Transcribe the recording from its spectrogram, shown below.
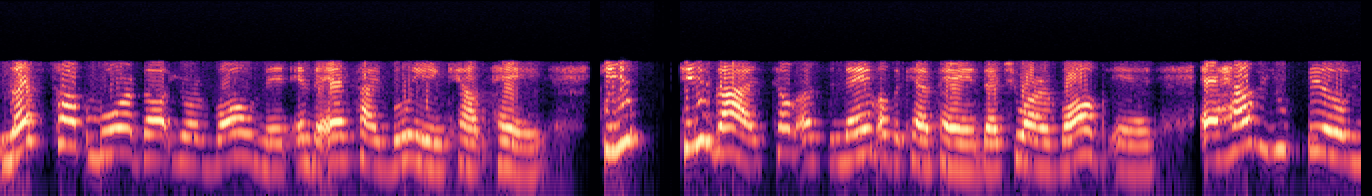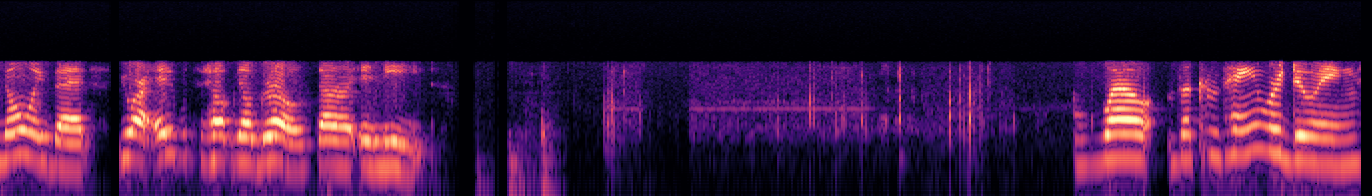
Let's talk more about your involvement in the anti-bullying campaign. Can you can you guys tell us the name of the campaign that you are involved in, and how do you feel knowing that you are able to help young girls that are in need? Well, the campaign we're doing,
